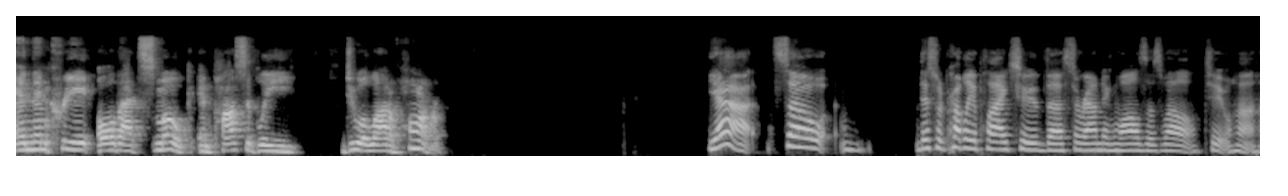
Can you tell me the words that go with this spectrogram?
and then create all that smoke and possibly do a lot of harm. Yeah. So this would probably apply to the surrounding walls as well too, huh?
